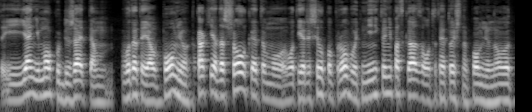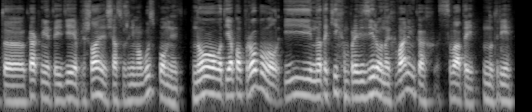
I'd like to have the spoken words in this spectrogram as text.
И я не мог убежать там, вот это я помню. Как я дошел к этому, вот я решил попробовать, мне никто не подсказывал, вот это я точно помню. Но вот э, как мне эта идея пришла, я сейчас уже не могу вспомнить. Но вот я попробовал, и на таких импровизированных валенках с ватой внутри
